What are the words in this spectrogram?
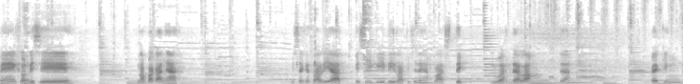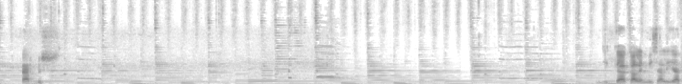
Ini kondisi penampakannya. Bisa kita lihat PCB dilapisi dengan plastik luar dalam dan packing kardus. Jika kalian bisa lihat,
